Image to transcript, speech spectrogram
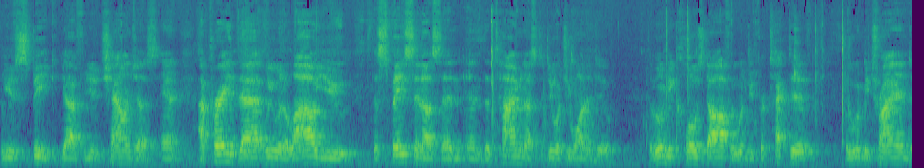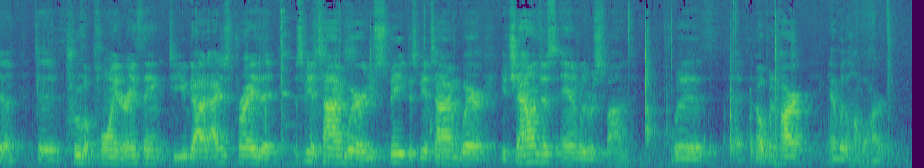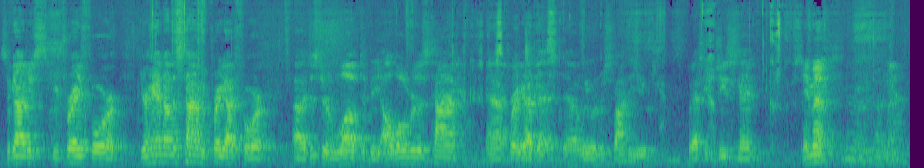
for you to speak, God, for you to challenge us. And I pray that we would allow you the space in us and, and the time in us to do what you want to do. That we wouldn't be closed off, we wouldn't be protective, we wouldn't be trying to to prove a point or anything to you, God. I just pray that this be a time where you speak, this be a time where you challenge us and we respond with an open heart and with a humble heart. So, God, we, we pray for your hand on this time. We pray, God, for uh, just your love to be all over this time. And I pray, God, that uh, we would respond to you. We ask you in Jesus' name. Amen. Amen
